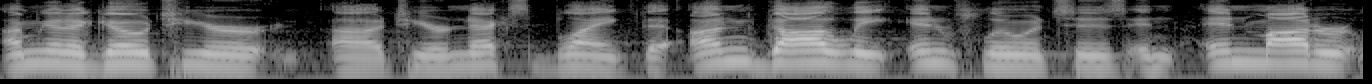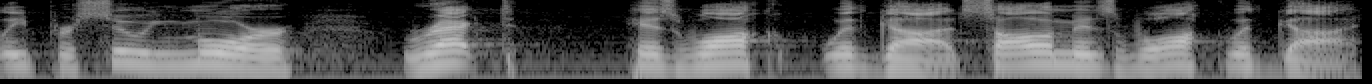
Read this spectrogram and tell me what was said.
I'm going to go to your, uh, to your next blank. That ungodly influences and immoderately pursuing more wrecked his walk with God, Solomon's walk with God.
